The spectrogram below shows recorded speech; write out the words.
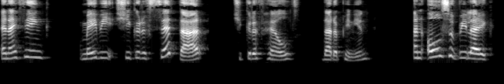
and i think maybe she could have said that she could have held that opinion and also be like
